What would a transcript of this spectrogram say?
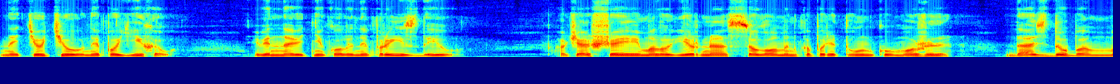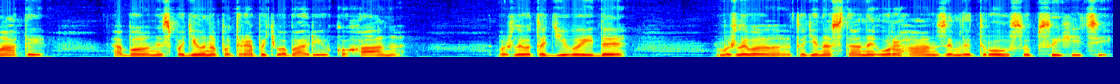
не тютю не поїхав. Він навіть ніколи не приїздив. Хоча ще й маловірна соломинка порятунку, може, дасть дуба мати або несподівано потрапить в аварію кохана. Можливо, тоді вийде, можливо, тоді настане ураган, землетрус у психіці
